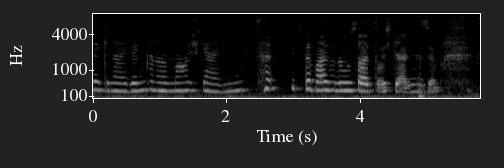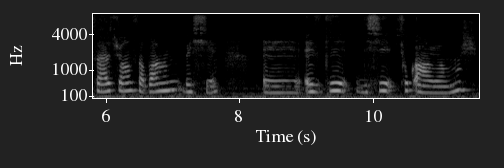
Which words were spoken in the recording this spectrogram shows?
Herkese günaydın. Kanalıma hoş geldiniz. İlk defa size bu saatte hoş geldiniz diyorum. Saat şu an sabahın 5'i. Ee, Ezgi dişi çok ağrıyormuş.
